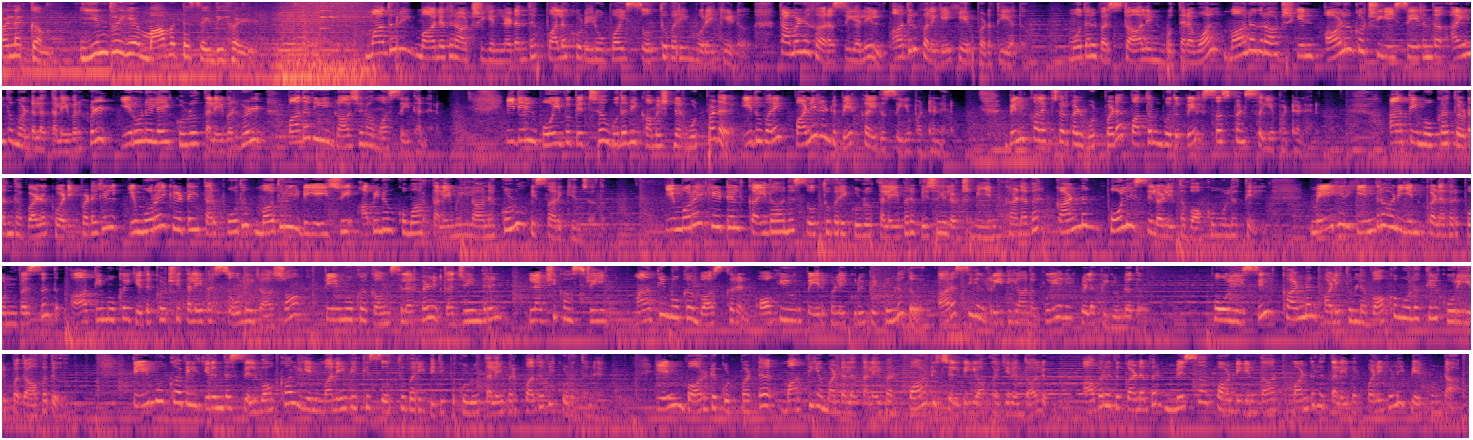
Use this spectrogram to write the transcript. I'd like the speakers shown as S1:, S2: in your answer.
S1: வணக்கம். இன்றைய மாவட்ட செய்திகள்.
S2: மதுரை மாநகராட்சியில் நடந்த பல கோடி ரூபாய் சொத்து வரி முறைகேடு தமிழக அரசியலில் அதிர்வலையை ஏற்படுத்தியது. முதல்வர் ஸ்டாலின் உத்தரவால் மாநகராட்சியின் ஆளுங்கட்சியைச் சேர்ந்த ஐந்து மண்டல தலைவர்கள் இருநிலை குழு தலைவர்கள் பதவியை ராஜினாமா செய்தனர். இதில் ஓய்வு பெற்ற உதவி கமிஷனர் உட்பட இதுவரை பனிரெண்டு பேர் கைது செய்யப்பட்டனர். பில் கலெக்டர்கள் உட்பட பத்தொன்பது பேர் சஸ்பெண்ட் செய்யப்பட்டனர். அதிமுக தொடர்ந்த வழக்கு அடிப்படையில் இம்முறைகேட்டை தற்போது மதுரை டிஐஜி அபினவ்குமார் தலைமையிலான குழு விசாரிக்கின்றது. இம்முறைகேட்டில் கைதான சொத்துவரி குழு தலைவர் விஜயலட்சுமியின் கணவர் கண்ணன் போலீசில் அளித்த வாக்குமூலத்தில் மேயர் இந்திராணியின் கணவர் பொன் வசந்த் அதிமுக எதிர்க்கட்சித் தலைவர் சோலை ராஜா திமுக கவுன்சிலர்கள் கஜேந்திரன் லட்சிகா ஸ்ரீ மதிமுக பாஸ்கரன் ஆகியோர் பெயர்களை குறிப்பிட்டுள்ளது. அரசியல் ரீதியான புயலை கிளப்பியுள்ளது. போலீசில் கண்ணன் அளித்துள்ள வாக்குமூலத்தில் கூறியிருப்பதாவது திமுகவில் இருந்த செல்வாக்கால் என் மனைவிக்கு சொத்து வரி விதிப்பு குழு தலைவர் பதவி கொடுத்தனர். என் வார்டுக்குட்பட்ட மத்திய மண்டல தலைவர் பாண்டிச்செல்வியாக இருந்தாலும் அவரது கணவர் மிஸ்ஸா பாண்டியன் தான் மண்டல தலைவர் பணிகளை மேற்கொண்டார்.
